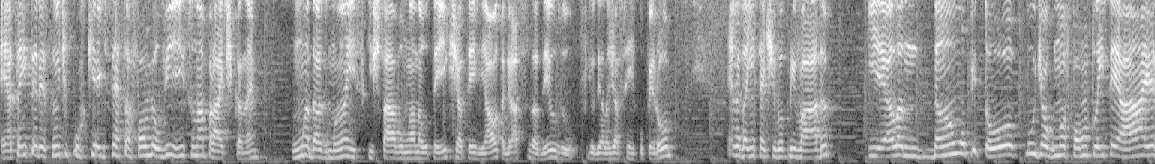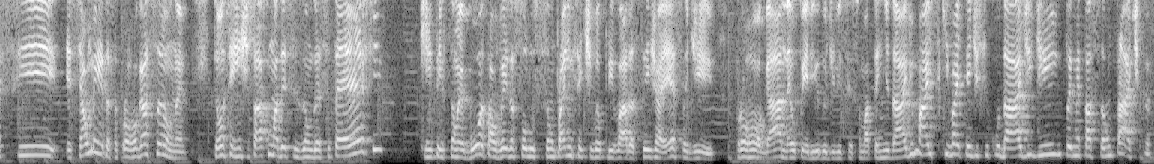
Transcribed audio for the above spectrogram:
é até interessante porque, de certa forma, eu vi isso na prática, né? Uma das mães que estavam lá na UTI, que já teve alta, graças a Deus, o filho dela já se recuperou, ela é da iniciativa privada e ela não optou por de alguma forma pleitear esse, esse aumento, essa prorrogação, né? Então, assim, a gente está com uma decisão do STF, que a intenção é boa, talvez a solução para a iniciativa privada seja essa de prorrogar né, o período de licença maternidade, mas que vai ter dificuldade de implementação prática.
